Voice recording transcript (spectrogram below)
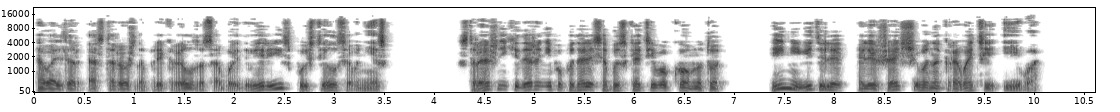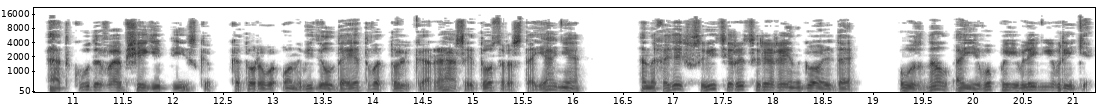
Вальтер осторожно прикрыл за собой дверь и спустился вниз. Стражники даже не попытались обыскать его комнату и не видели лежащего на кровати Ива. Откуда вообще епископ, которого он видел до этого только раз и то с расстояния, находясь в свите рыцаря Рейнгольда, узнал о его появлении в Риге.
